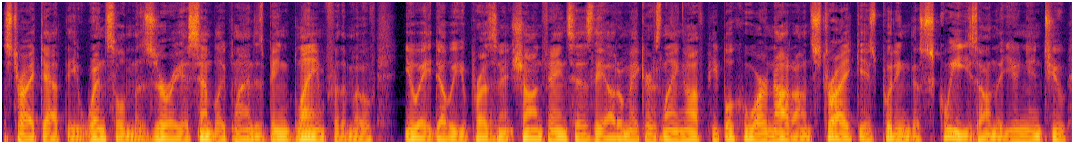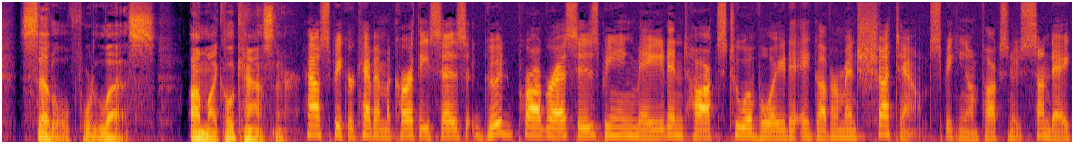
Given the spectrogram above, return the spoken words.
The strike at the Wentzville, Missouri assembly plant is being blamed for the move. UAW President Shawn Fain says the automakers laying off people who are not on strike is putting the squeeze on the union to settle for less. I'm Michael Kastner. House Speaker Kevin McCarthy says good progress is being made in talks to avoid a government shutdown. Speaking on Fox News Sunday,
